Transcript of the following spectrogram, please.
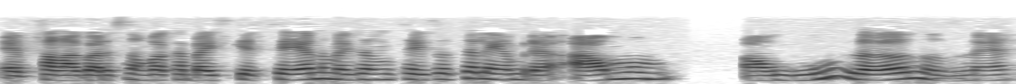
é, falar agora, senão vou acabar esquecendo, mas eu não sei se você lembra. Há, uma, há alguns anos, né?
